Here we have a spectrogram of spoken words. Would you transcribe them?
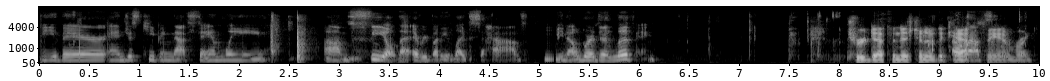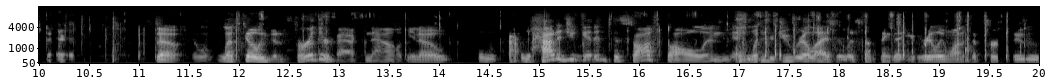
be there and just keeping that family um, feel that everybody likes to have, you know, where they're living. True definition of the cat oh, fam right there. So let's go even further back now. You know, how did you get into softball? And, and when did you realize it was something that you really wanted to pursue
